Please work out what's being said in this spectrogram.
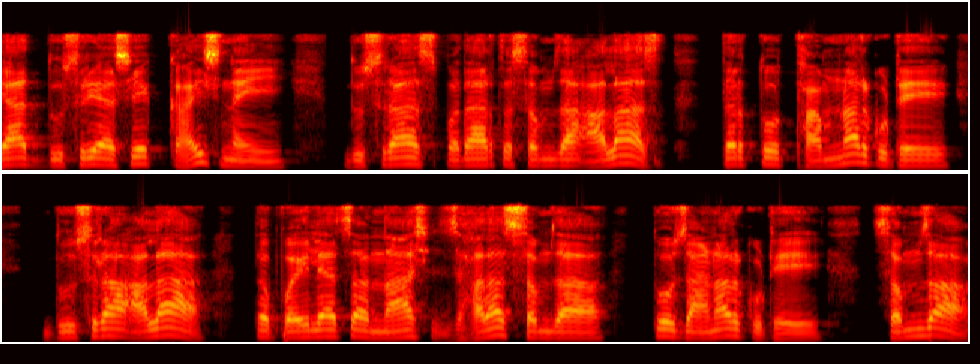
त्यात दुसरे असे काहीच नाही. दुसरा पदार्थ समजा आलाच तर तो थांबणार कुठे? दुसरा आला तर पहिल्याचा नाश झालाच समजा तो जाणार कुठे? समजा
